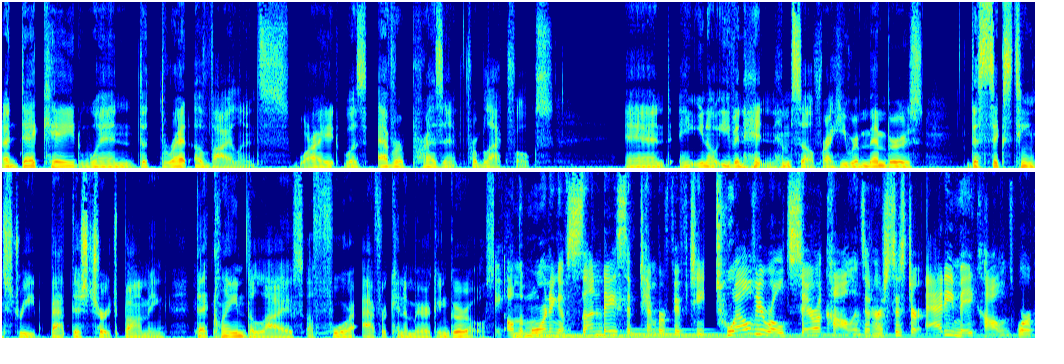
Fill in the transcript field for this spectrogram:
a decade when the threat of violence, right, was ever present for black folks. And, and you know, even Hinton himself, right, he remembers the 16th Street Baptist Church bombing that claimed the lives of four African American girls. On the morning of Sunday, September 15, 12 year old Sarah Collins and her sister Addie Mae Collins were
